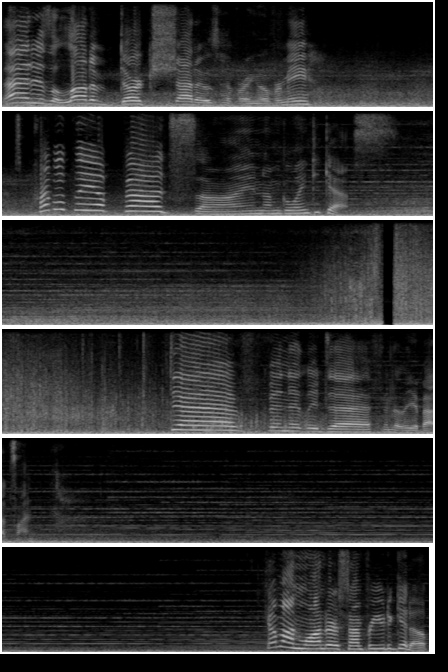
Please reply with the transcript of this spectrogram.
That is a lot of dark shadows hovering over me. It's probably a bad sign, I'm going to guess. Definitely, definitely a bad sign. Come on, Wander, it's time for you to get up.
